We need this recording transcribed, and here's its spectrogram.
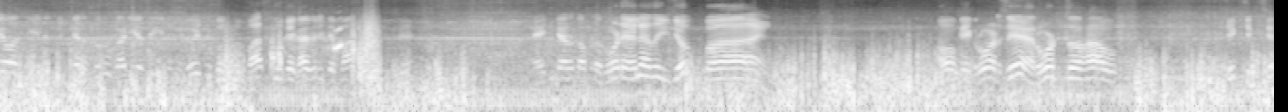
શરૂ ગાડીઓ થઈ તમે જોઈ શકો કંઈક આવી રીતે અત્યારે તો આપણે રોડે હેલ્યા થઈ જો ભાઈ. આવો કંઈક રોડ છે, રોડ તો હાવ ઠીક ઠીક છે.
